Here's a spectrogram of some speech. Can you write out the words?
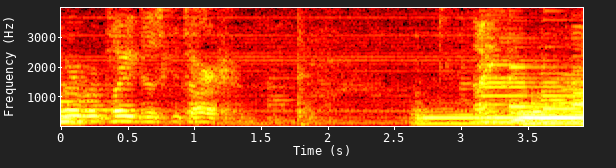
I've ever played this guitar. It's nice.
